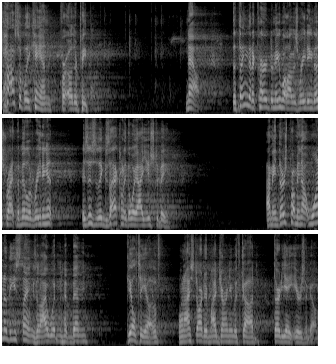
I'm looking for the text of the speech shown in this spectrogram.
possibly can for other people. Now, the thing that occurred to me while I was reading this, right in the middle of reading it, is this is exactly the way I used to be. I mean, there's probably not one of these things that I wouldn't have been guilty of when I started my journey with God 38 years ago.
